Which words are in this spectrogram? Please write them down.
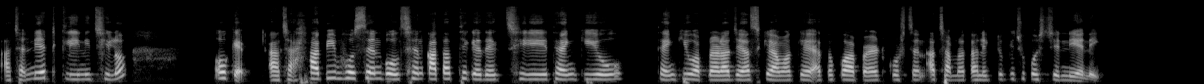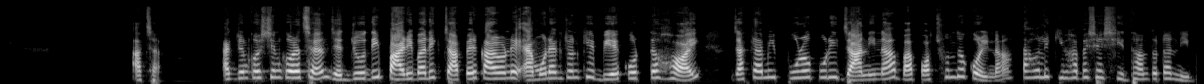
আচ্ছা নেট ক্লিনই ছিল। ওকে আচ্ছা হাবিব হোসেন বলছেন, কাতার থেকে দেখছি থ্যাংক ইউ থ্যাংক ইউ আপনারা যে আজকে আমাকে এত কোঅপারেট করছেন। আচ্ছা আমরা তাহলে একটু কিছু কোশ্চেন নিয়ে নেই। আচ্ছা একজন কোশ্চেন করেছেন যে, যদি পারিবারিক চাপের কারণে এমন একজনকে বিয়ে করতে হয়, যাকে আমি পুরোপুরি জানি না বা পছন্দ করি না, তাহলে কীভাবে সেই সিদ্ধান্তটা নিব?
